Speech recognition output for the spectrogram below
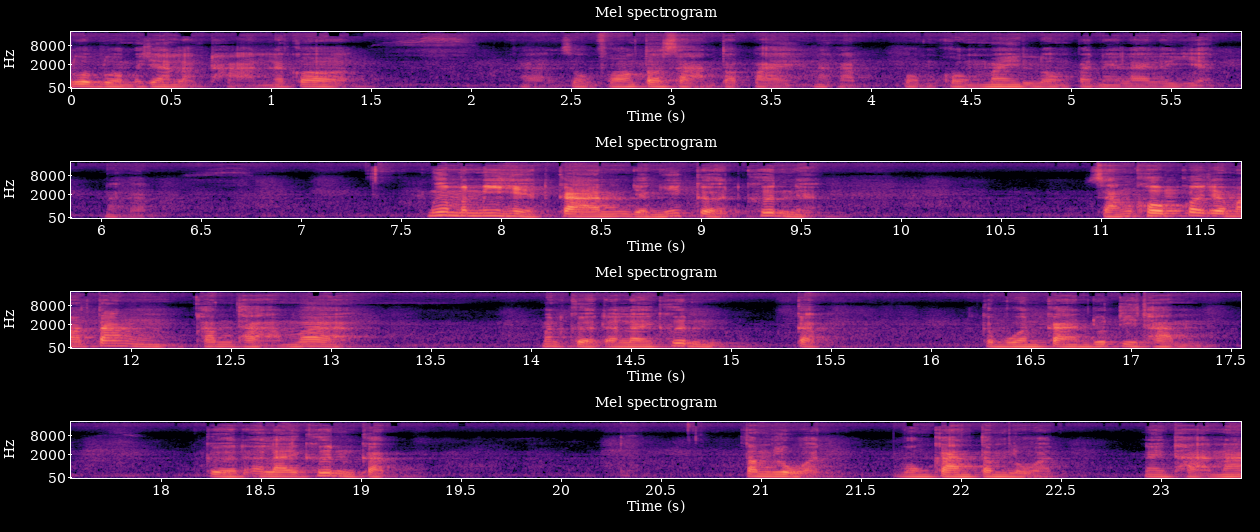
รวบรวมพยานหลักฐาน แล้วก็ส่งฟ้องต่อศาลต่อไปนะครับ ผมคงไม่ลงไปในรายละเอียดนะครับ เมื่อมันมีเหตุการณ์อย่างนี้เกิดขึ้นเนี่ยสังคมก็จะมาตั้งคำถามว่ามันเกิดอะไรขึ้น กระบวนการยุติธรรม เกิดอะไรขึ้นกับตำรวจวงการตำรวจในฐานะ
